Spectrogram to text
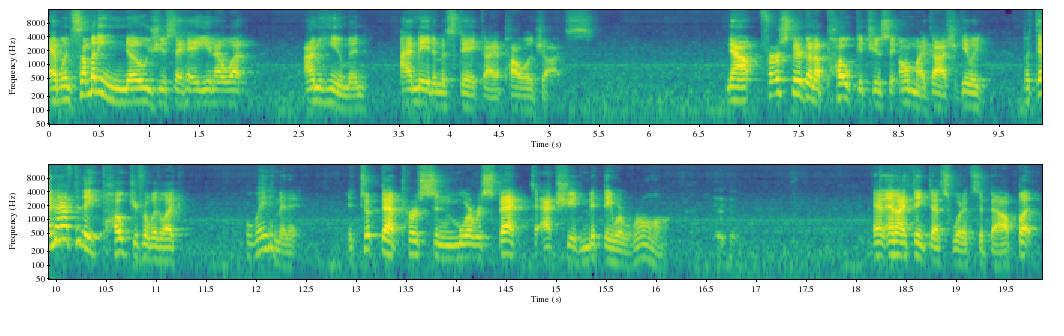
And when somebody knows you, say, "Hey, you know what? I'm human. I made a mistake. I apologize. Now, first they're going to poke at you and say, oh my gosh, I can't wait. But then after they poked you for a while, like, well, wait a minute. It took that person more respect to actually admit they were wrong. Mm-hmm. And, and I think that's what it's about. But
